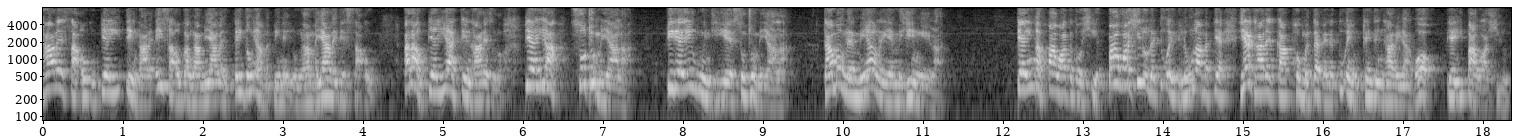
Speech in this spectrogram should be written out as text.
ထားတဲ့စာအုပ်ကိုပြန်ကြီးတင်ထားတယ်အဲ့စာအုပ်ကငါမရလိုက်တိန်း300မပေးနိုင်လို့ငါမရလိုက်တဲ့စာအုပ်အဲ့ဒါကိုပြန်ကြီးကတင်ထားတယ်ဆိုတော့ပြန်ကြီးကစိုးထွတ်မရလားပြည်ထောင်ရေးဝင်ကြီးရဲ့စိုးထွတ်မရလားဒါမှမဟုတ်လဲမရလည်းရဲ့မရင်ငယ်လားပြန်ကြီးမှာပါဝါတော်တော်ရှိရပါဝါရှိလို့လေသူ့အိမ်အလုံးလားမပြတ်ရက်ထားတဲ့ကားဖုံမတက်ပဲနဲ့သူ့အိမ်ကိုထိန်းသိမ်းထားပေးတာဗောပြန်ကြီးပါဝါရှိလို့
